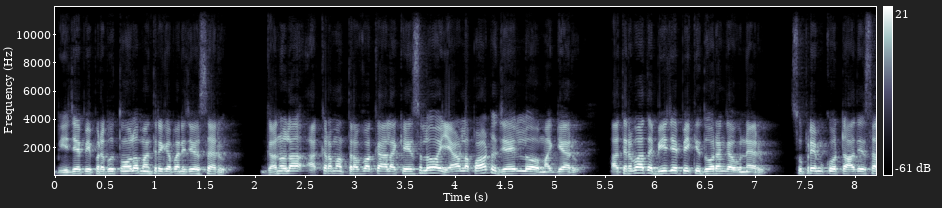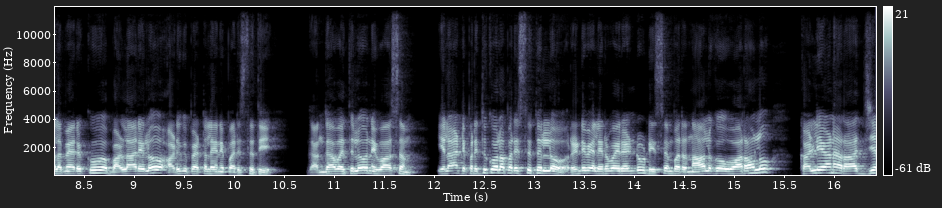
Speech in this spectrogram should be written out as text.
బీజేపీ ప్రభుత్వంలో మంత్రిగా పనిచేశారు. గనుల అక్రమ త్రవ్వకాల కేసులో ఏళ్ళపాటు జైల్లో మగ్గారు. ఆ తర్వాత బీజేపీకి దూరంగా ఉన్నారు. సుప్రీంకోర్టు ఆదేశాల మేరకు బళ్ళారిలో అడుగు పెట్టలేని పరిస్థితి. గంగావతిలో నివాసం. ఇలాంటి ప్రతికూల పరిస్థితుల్లో రెండు వేల ఇరవై రెండు డిసెంబర్ నాలుగో వారంలో కళ్యాణ రాజ్య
